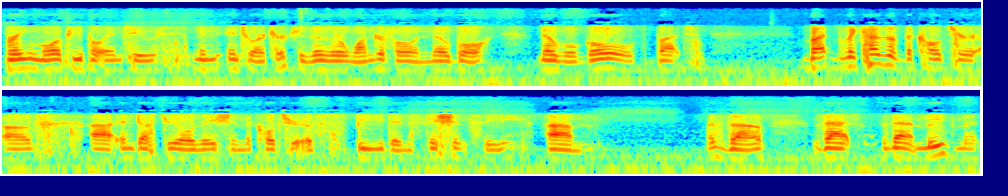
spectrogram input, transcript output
bring more people into into our churches. Those are wonderful and noble noble goals, but but because of the culture of uh, industrialization, the culture of speed and efficiency, um, the that that movement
